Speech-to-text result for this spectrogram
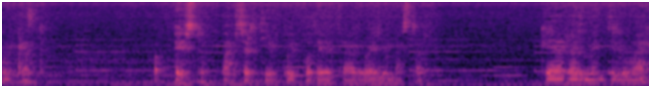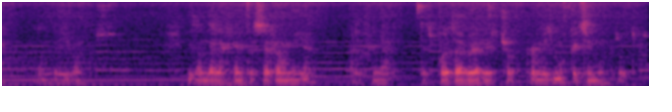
buen rato. Esto para hacer tiempo y poder entrar al baile más tarde, que era realmente el lugar donde íbamos y donde la gente se reunía al final después de haber hecho lo mismo que hicimos nosotros.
